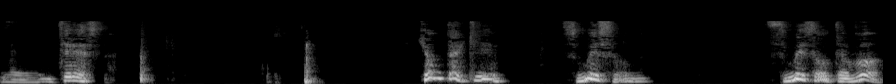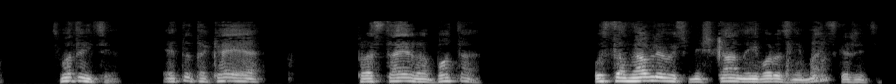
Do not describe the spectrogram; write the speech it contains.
Э, интересно чем таки смысл? Смысл того, смотрите, это такая простая работа, устанавливать мешкан и его разнимать, скажите.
